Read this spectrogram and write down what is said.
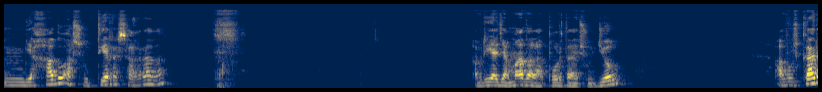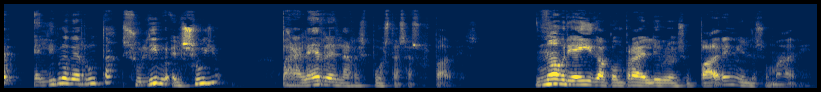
viajado a su tierra sagrada. Habría llamado a la puerta de su yo. A buscar el libro de ruta, su libro, el suyo, para leerle las respuestas a sus padres. No habría ido a comprar el libro de su padre ni el de su madre.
